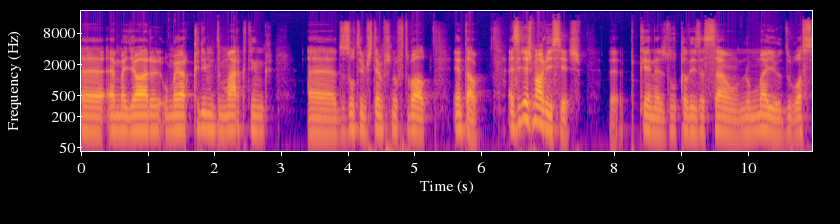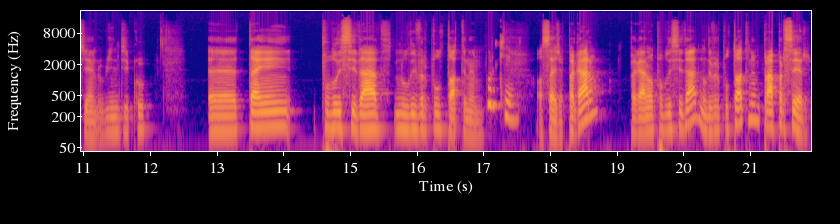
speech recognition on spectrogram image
ah, a maior, o maior crime de marketing ah, dos últimos tempos no futebol. Então, as Ilhas Maurícias, ah, pequenas localização no meio do Oceano Índico, ah, têm publicidade no Liverpool-Tottenham. Porquê? Ou seja, pagaram, pagaram a publicidade no Liverpool Tottenham para aparecer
